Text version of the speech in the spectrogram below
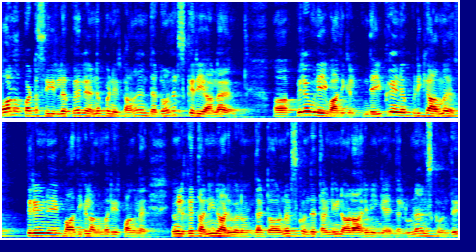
போனப்பட்ட சில பேரில் என்ன பண்ணியிருக்காங்கன்னா இந்த டொனட்ஸ்க் ஏரியாவில் பிறவினைவாதிகள் இந்த யுக்ரைனை பிடிக்காமல் பிரிவினைவாதிகள் அந்த மாதிரி இருப்பாங்களே. இவங்களுக்கு தனி நாடு வேணும். இந்த டொனர்ஸ்க்கு வந்து தனி நாடாக அறிவிங்க. இந்த லுனான்ஸ்க்கு வந்து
